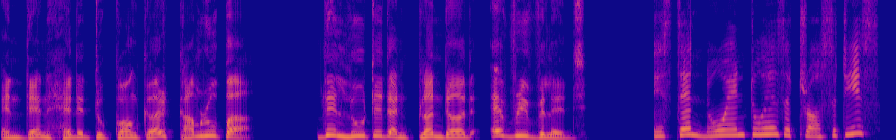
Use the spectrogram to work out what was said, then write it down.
and then headed to conquer Kamrupa. They looted and plundered every village. Is there no end to his atrocities?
